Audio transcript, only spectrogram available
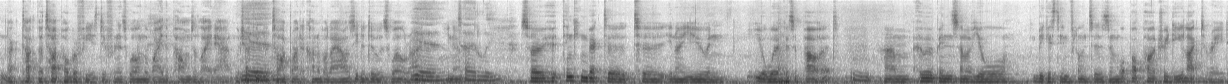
like ty- the typography is different as well, and the way the poems are laid out, which I think the typewriter kind of allows you to do as well, right? Yeah. You know. Totally. So thinking back to, to you know you and your work as a poet, Mm. um, who have been some of your biggest influences, and what, what poetry do you like to read?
